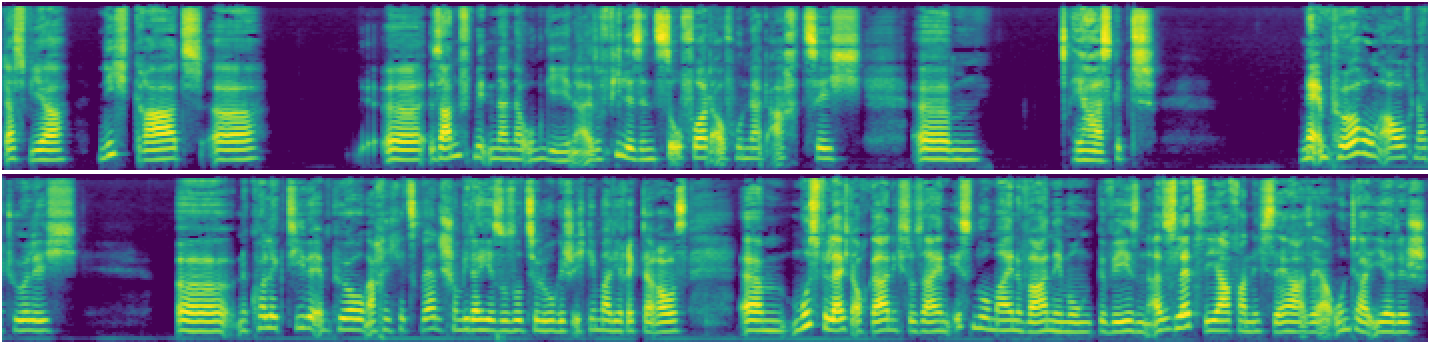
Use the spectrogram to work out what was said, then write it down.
dass wir nicht gerade äh, äh, sanft miteinander umgehen. Also viele sind sofort auf 180. Ähm, ja, es gibt eine Empörung auch natürlich, äh, eine kollektive Empörung. Ach, ich, jetzt werde ich schon wieder hier so soziologisch. Ich gehe mal direkt da raus. Ähm, muss vielleicht auch gar nicht so sein, ist nur meine Wahrnehmung gewesen. Also das letzte Jahr fand ich sehr, sehr unterirdisch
